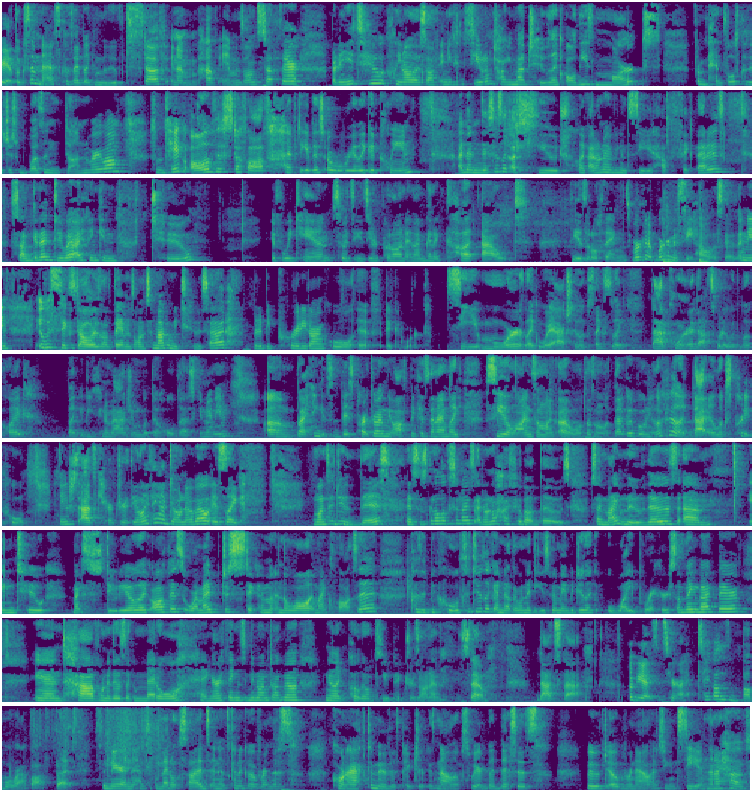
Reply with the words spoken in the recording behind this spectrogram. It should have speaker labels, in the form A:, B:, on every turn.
A: Okay, it looks a mess because I've like moved stuff and I have Amazon stuff there, but I need to clean all this off and you can see what I'm talking about too, like all these marks from pencils because it just wasn't done very well. So I'm gonna take all of this stuff off. I have to give this a really good clean. And then this is like a huge, like I don't know if you can see how thick that is. So I'm gonna do it, I think in two, if we can, so it's easier to put on and I'm gonna cut out these little things. We're gonna we're gonna see how this goes. I mean, it was six dollars off the Amazon, so I'm not gonna be too sad, but it'd be pretty darn cool if it could work. See more like what it actually looks like. So like that corner, that's what it would look like. Like if you can imagine with the whole desk, you know what I mean? Um, but I think it's this part throwing me off because then I'm like see the lines, I'm like, oh well it doesn't look that good. But when you look at it like that, it looks pretty cool. I think it just adds character. The only thing I don't know about is like once I do this, this is gonna look so nice. I don't know how I feel about those. So I might move those um, into my studio like office or I might just stick them in the wall in my closet because it'd be cool to do like another one of these, but maybe do like white brick or something back there and have one of those like metal hanger things, if you know what I'm talking about. and You know, like put little cute pictures on it. So that's that. Okay guys, it's here. I have to take all this bubble wrap off, but it's the mirror and it has like metal sides and it's gonna go over in this corner. I have to move this picture because now it looks weird, but this is moved over now as you can see. And then I have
